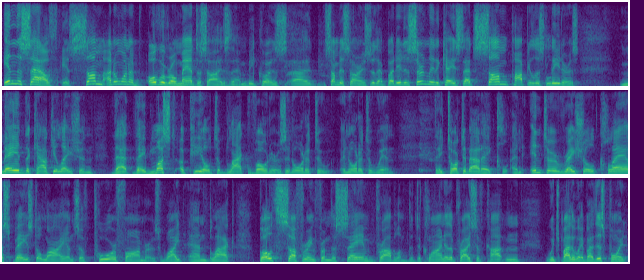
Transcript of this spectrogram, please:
in the South, some, I don't want to over-romanticize them because uh, some historians do that, but it is certainly the case that some populist leaders made the calculation that they must appeal to black voters in order to, in order to win. They talked about a, an interracial, class-based alliance of poor farmers, white and black, both suffering from the same problem, the decline of the price of cotton, which, by the way, by this point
